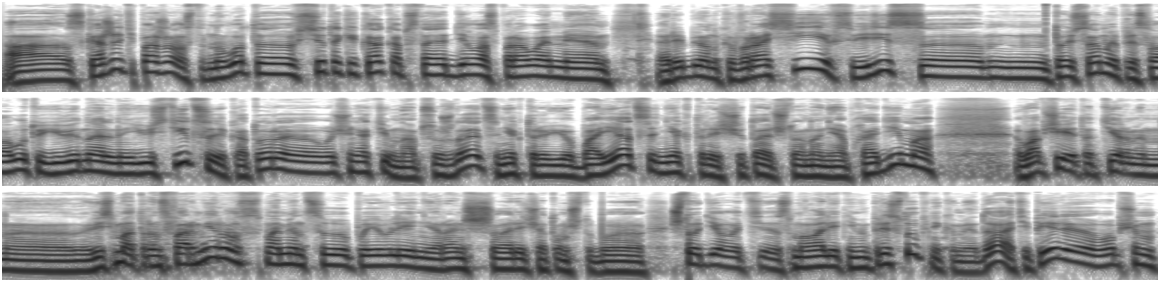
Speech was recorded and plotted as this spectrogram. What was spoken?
А, скажите, пожалуйста, ну вот все-таки как обстоят дела с правами ребенка в России в связи с той самой пресловутой ювенальной юстиции, которая очень активно обсуждается. Некоторые ее боятся, некоторые считают, что она необходима. Вообще этот термин э, весьма трансформировался с момента своего появления. Раньше шла речь о том, чтобы что делать с малолетними преступниками, да, а теперь, э, в общем,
